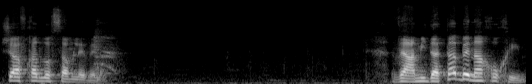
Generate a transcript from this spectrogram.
שאף אחד לא שם לב אליו. ועמידתה בין החוכים,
